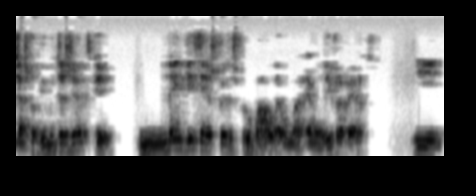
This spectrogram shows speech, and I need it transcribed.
Já escondi muita gente que nem dizem as coisas por mal, é, uma, é um livro aberto, e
